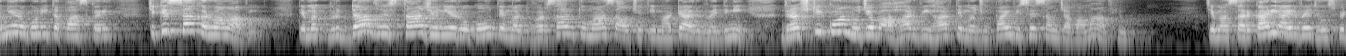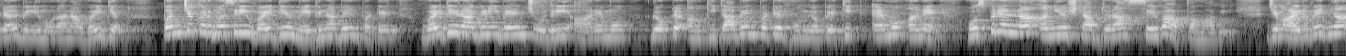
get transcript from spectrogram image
અન્ય રોગોની તપાસ કરી ચિકિત્સા કરવામાં આવી. તેમજ વૃદ્ધાવસ્થાજન્ય રોગો તેમજ વર્ષા ઋતુમાં સાવચેતી માટે આયુર્વેદની દ્રષ્ટિકોણ મુજબ આહાર, વિહાર તેમજ ઉપાય વિશે સમજાવવામાં આવ્યું. જેમાં સરકારી આયુર્વેદ હોસ્પિટલ, બિલીમોરાના વૈદ્ય, પંચકર્મશ્રી વૈદ્ય મેઘનાબેન પટેલ, વૈદ્ય Raganiben Chaudhari, RMO doctor Ankitaben Patel, homeopathic MO અને હોસ્પિટલના અન્ય સ્ટાફ દ્વારા સેવા આપવામાં આવી, જેમાં આયુર્વેદના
